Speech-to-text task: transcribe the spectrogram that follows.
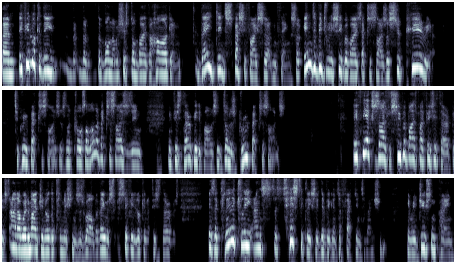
Um, if you look at the, the, the one that was just done by Verhagen, they did specify certain things. So individually supervised exercises is superior to group exercises. And of course, a lot of exercises in, in physiotherapy departments are done as group exercise. If the exercise was supervised by physiotherapists, and I would imagine other clinicians as well, but they were specifically looking at physiotherapists, is a clinically and statistically significant effect intervention in reducing pain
